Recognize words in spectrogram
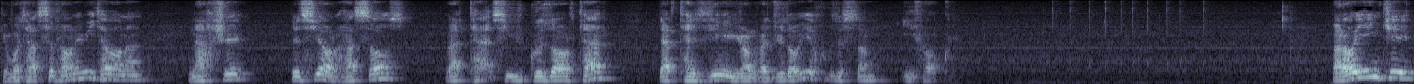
که متاسفانه می‌توانند نقشه بسیار حساس و تأثیر گذارتر در تجزیه ایران و جدایی خوزستان ایفا کنند. برای اینکه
